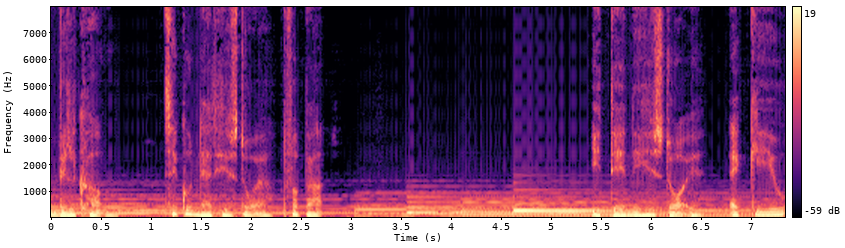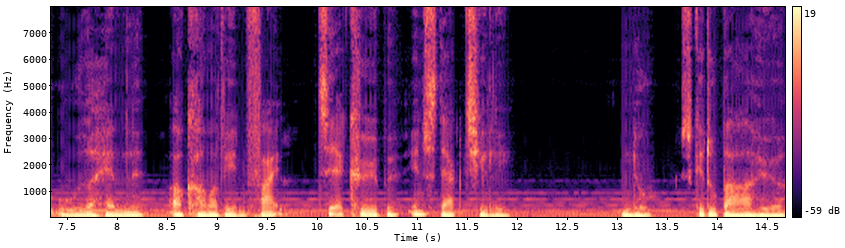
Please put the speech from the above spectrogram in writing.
Velkommen til Godnat-historier for børn. I denne historie er Geo ude at handle og kommer ved en fejl til at købe en stærk chili. Nu skal du bare høre.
